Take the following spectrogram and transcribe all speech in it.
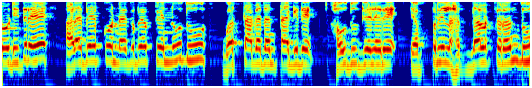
ನೋಡಿದ್ರೆ ಅಳಬೇಕೋ ನಗಬೇಕು ಎನ್ನುವುದು ಗೊತ್ತಾಗದಂತಾಗಿದೆ. ಹೌದು ಗೆಳೆಯರೆ, ಏಪ್ರಿಲ್ ಹದಿನಾಲ್ಕರಂದು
